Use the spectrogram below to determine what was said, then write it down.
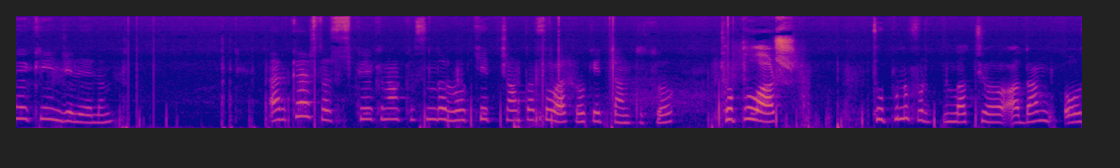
Squeak'i inceleyelim. Arkadaşlar Squeak'in arkasında roket çantası var. Roket çantası. Topu var. Topunu fırlatıyor adam. O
